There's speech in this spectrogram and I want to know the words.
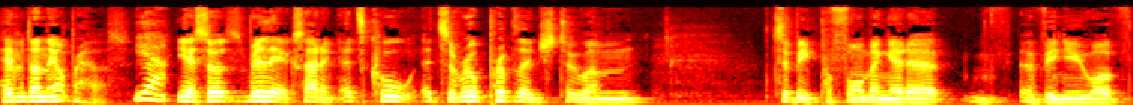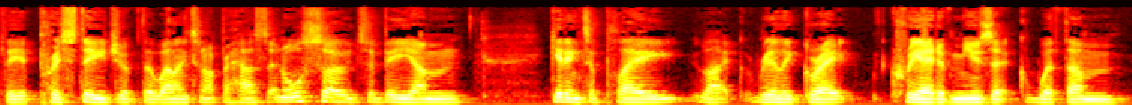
haven't done the Opera House. Yeah. Yeah, so it's really exciting. It's cool. It's a real privilege to um to be performing at a, a venue of the prestige of the Wellington Opera House and also to be um getting to play like really great creative music with um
